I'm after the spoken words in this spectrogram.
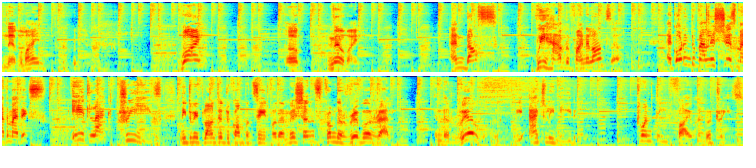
Never mind. Why? Um, never mind. And thus, we have the final answer. According to malicious mathematics, 8 lakh trees need to be planted to compensate for the emissions from the river rally. In the real world, we actually need 2500 trees.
